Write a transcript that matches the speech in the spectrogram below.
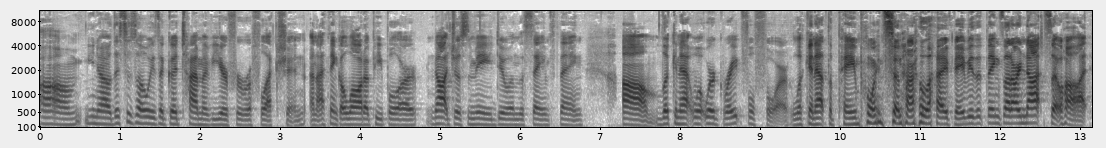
Um, you know, this is always a good time of year for reflection. And I think a lot of people are, not just me, doing the same thing. Um, looking at what we're grateful for, looking at the pain points in our life, maybe the things that are not so hot.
